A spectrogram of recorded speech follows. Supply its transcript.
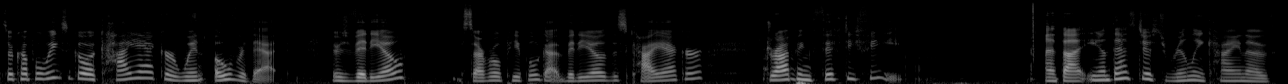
So a couple weeks ago, a kayaker went over that. There's video. Several people got video of this kayaker dropping 50 feet. I thought, you know, that's just really kind of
